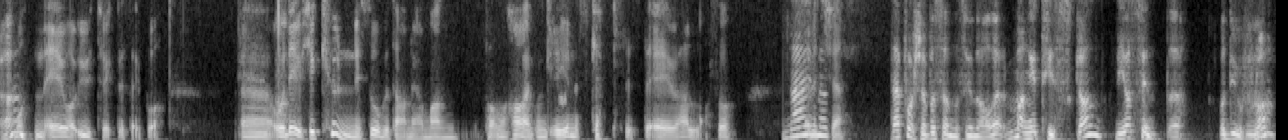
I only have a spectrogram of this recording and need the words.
Ja. Måten EU har utviklet seg på. Eh, og det er jo ikke kun i Storbritannia man, man har en sånn gryende skepsis til EU heller. Så Nei, jeg men vet ikke. det er forskjell på å sende signaler. Mange i Tyskland de var sinte. Og de gjorde for noe?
